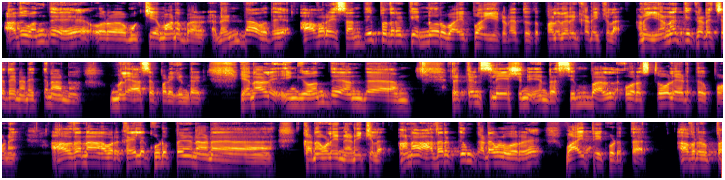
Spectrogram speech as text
அது வந்து ஒரு முக்கியமான ப- ரெண்டாவது அவரை சந்திப்பதற்கு இன்னொரு வாய்ப்பு அங்கே கிடைத்தது. பல பேருக்கு கிடைக்கல. ஆனால் எனக்கு கிடைச்சதை நினைத்து நான் உண்மையிலே ஆசைப்படுகின்றேன். ஏன்னால் இங்கே வந்து அந்த ரெக்கன்சிலேஷன் என்ற சிம்பல் ஒரு ஸ்டோல் எடுத்து போனேன். அதை நான் அவர் கையில் கொடுப்பேன். நான் கனவுளே நினைக்கல. ஆனால் அதற்கும் கடவுள் ஒரு வாய்ப்பை கொடுத்தார். அவர் ப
